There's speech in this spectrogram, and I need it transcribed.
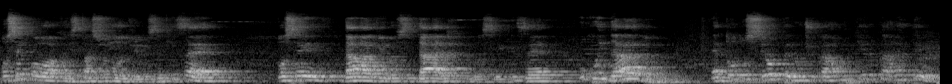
Você coloca estacionando onde você quiser, você dá a velocidade que você quiser. O cuidado é todo seu perante o carro, porque o carro é teu.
